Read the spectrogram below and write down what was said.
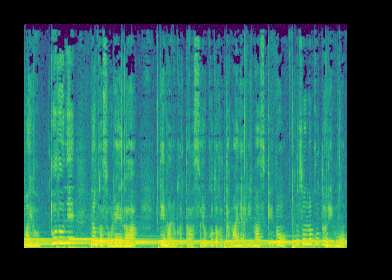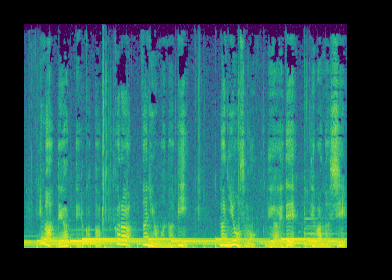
まあ、よっぽどねなんかそれがテーマの方はすることがたまにありますけどそんなことよりも今出会っている方から何を学び何をその出会いで手放し、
